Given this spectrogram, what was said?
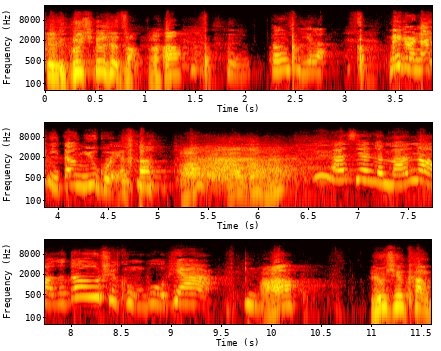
这刘星是怎么了？甭提了，没准拿你当女鬼了。啊？拿我当什么？他现在满脑子都是恐怖片儿。啊？刘星看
